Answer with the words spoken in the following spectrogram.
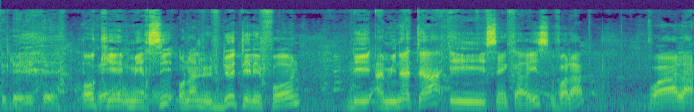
fidélité. Ok, merci. On a le deux téléphones de Aminata et Saint-Caris. Voilà. Voilà.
